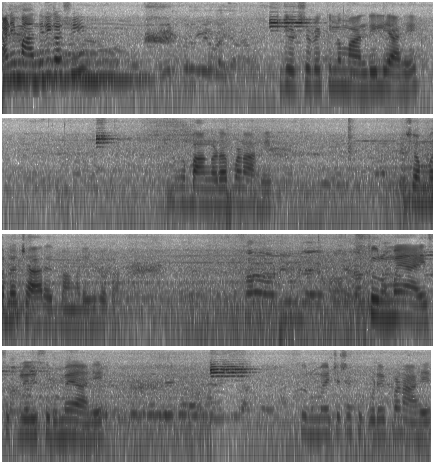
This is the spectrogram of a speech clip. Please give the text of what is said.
आणि मांदेली कशी? दीडशे रुपये किलो मांदेली आहे. बांगडा पण आहे. शंभरला चार आहेत बांगडे हे बघा. सुरमई आहे सुकलेली सुरमई आहे. सुरमईचे असे तुकडे पण आहेत.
